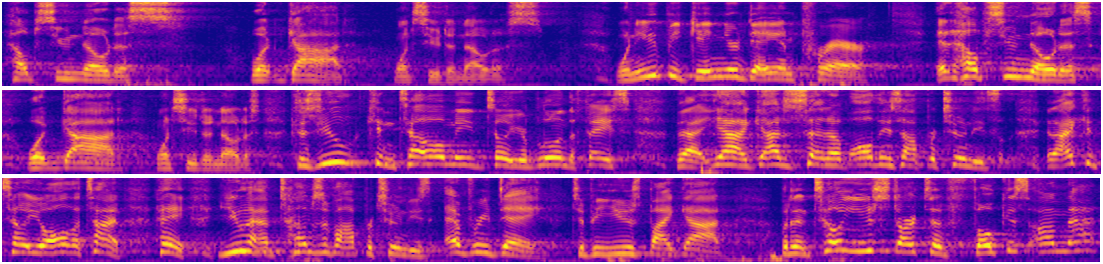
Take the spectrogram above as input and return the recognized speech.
helps you notice what God wants you to notice. When you begin your day in prayer, it helps you notice what God wants you to notice. Because you can tell me until you're blue in the face that, yeah, God set up all these opportunities. And I can tell you all the time, hey, you have tons of opportunities every day to be used by God. But until you start to focus on that,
